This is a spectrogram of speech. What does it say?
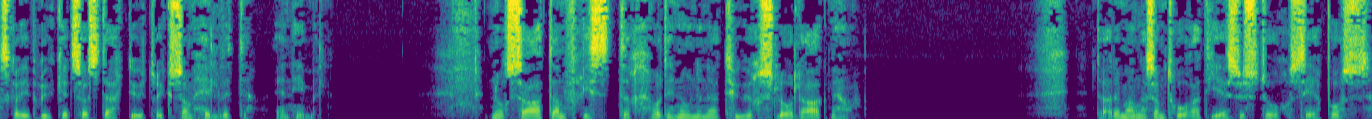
skal vi bruke et så sterkt uttrykk som helvete, en himmel. Når Satan frister og den onde natur slår lag med ham. Da er det mange som tror at Jesus står og ser på oss,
